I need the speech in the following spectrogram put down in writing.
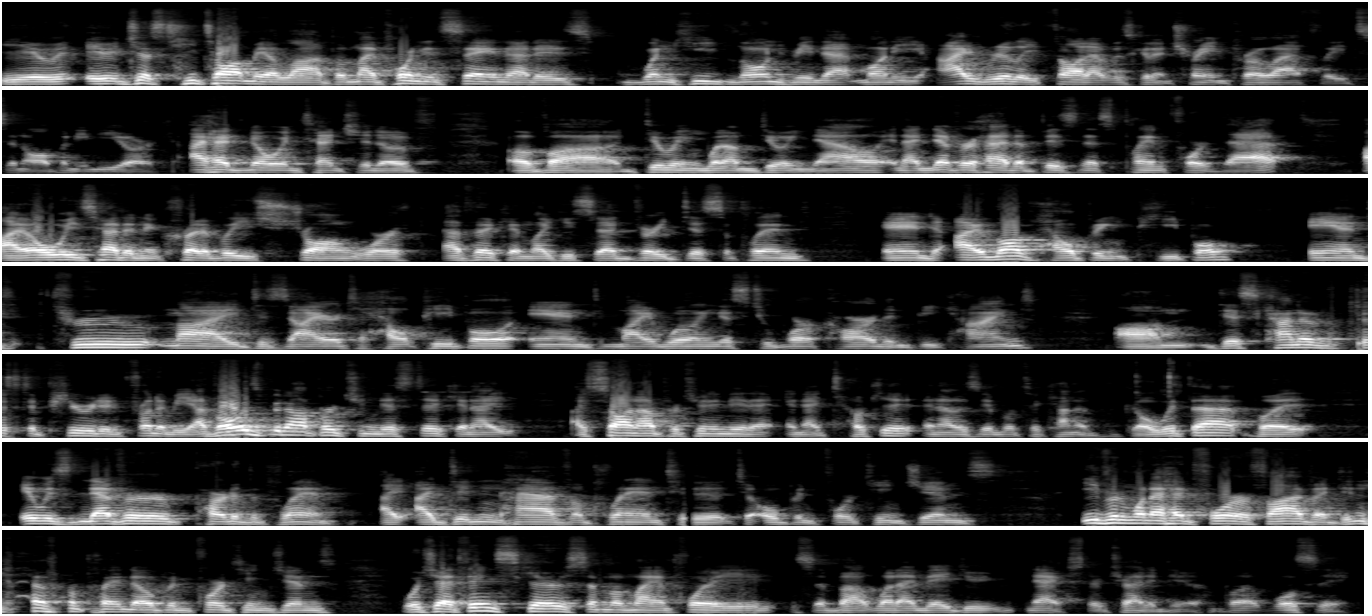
it, it just he taught me a lot. But my point in saying that is when he loaned me that money, I really thought I was going to train pro athletes in Albany, New York. I had no intention of of uh, doing what I'm doing now, and I never had a business plan for that. I always had an incredibly strong work ethic and, like you said, very disciplined. And I love helping people. And through my desire to help people and my willingness to work hard and be kind, um, this kind of just appeared in front of me. I've always been opportunistic and I, I saw an opportunity and I, and I took it and I was able to kind of go with that. But it was never part of the plan. I, I didn't have a plan to, to open 14 gyms even when I had four or five, I didn't have a plan to open 14 gyms, which I think scares some of my employees about what I may do next or try to do. But we'll see.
